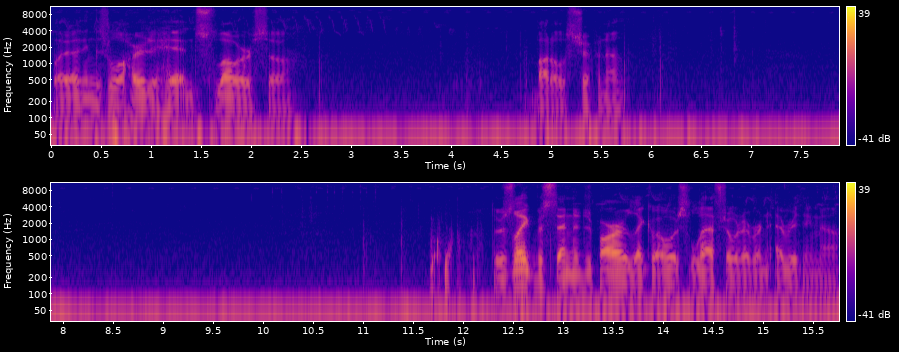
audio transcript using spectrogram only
But I think it's a little harder to hit and slower, so the bottle is tripping out. There's like percentage bars, like oh, what's left or whatever, and everything now.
